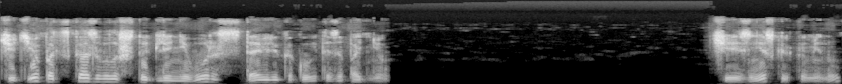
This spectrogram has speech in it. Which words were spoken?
Чутье подсказывало, что для него расставили какую-то западню. Через несколько минут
